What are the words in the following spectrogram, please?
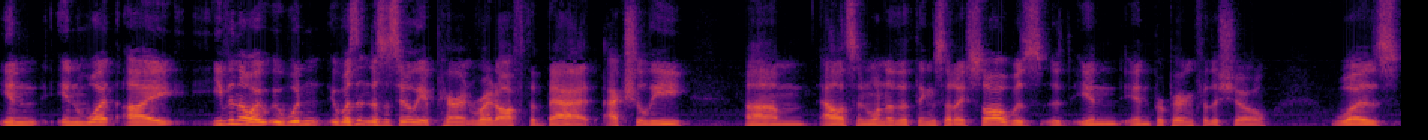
in in what I even though I, it wouldn't it wasn't necessarily apparent right off the bat actually um, Allison one of the things that I saw was uh, in in preparing for the show was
